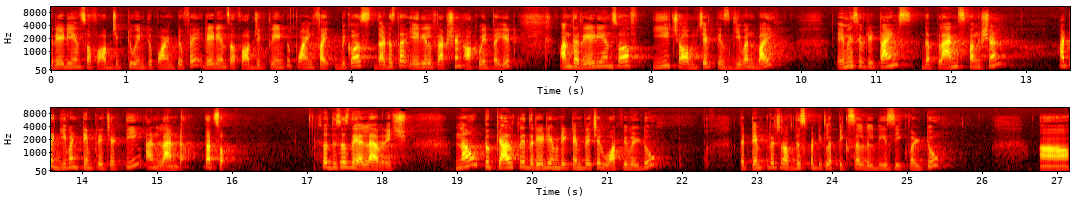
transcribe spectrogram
radiance of object 2 into 0.25, radiance of object 3 into 0.5 because that is the areal fraction occupied by it and the radiance of each object is given by emissivity times the Planck's function at a given temperature T and lambda that is all. So, this is the L average. Now, to calculate the radiometric temperature what we will do? The temperature of this particular pixel will be is equal to uh,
